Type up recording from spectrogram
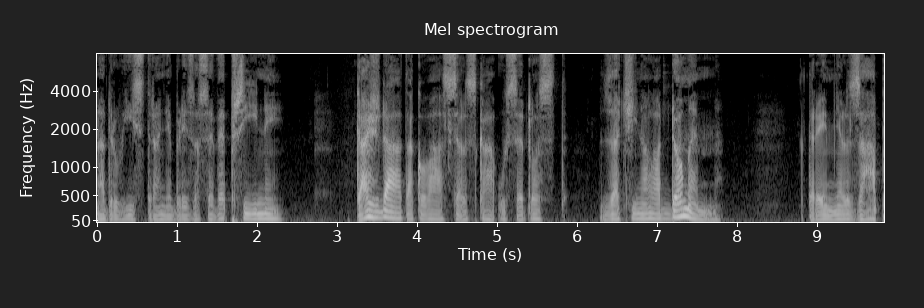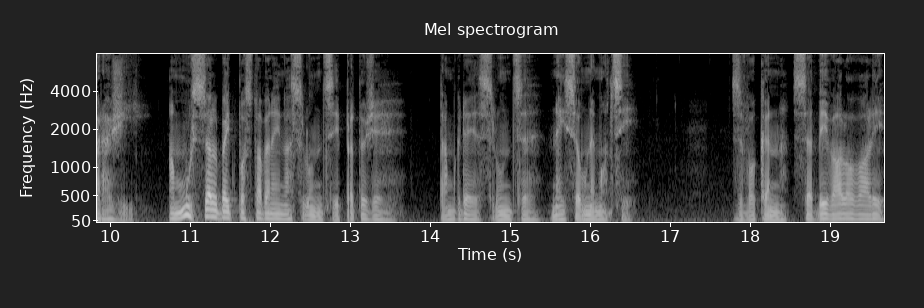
na druhé straně byly zase vepříny. Každá taková selská usedlost začínala domem, který měl zápraží a musel být postavený na slunci, protože tam, kde je slunce, nejsou nemoci. Z oken se vyvalovaly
